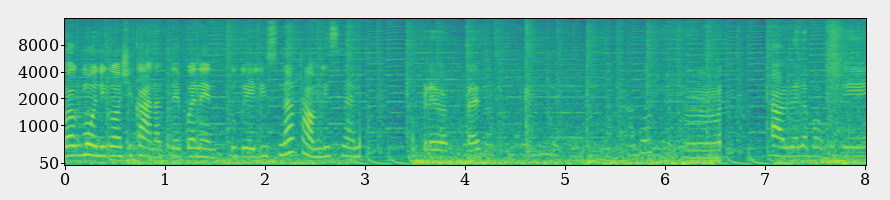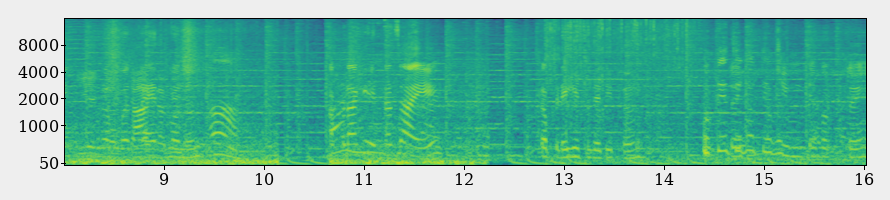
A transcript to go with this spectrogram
बघ मोनिका अशी कानातले पण आहेत. तू गेलीस ना थांबलीस नाही ना? कपडे बघतायत. काव्याला बघते म्हणून. कपडा घेतच आहे. कपडे घेतले तिथून चिमटे बघतोय.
